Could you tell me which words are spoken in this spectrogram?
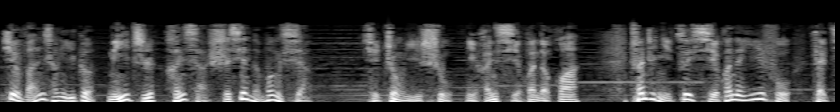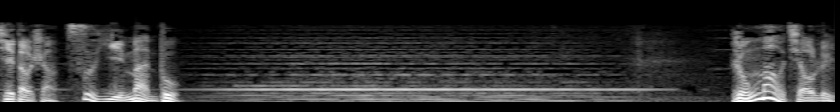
去完成一个你一直很想实现的梦想，去种一束你很喜欢的花，穿着你最喜欢的衣服，在街道上肆意漫步。容貌焦虑，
